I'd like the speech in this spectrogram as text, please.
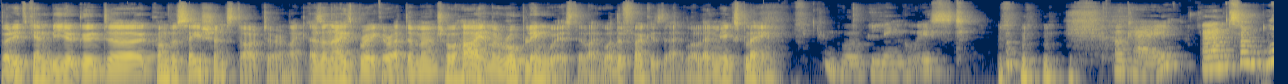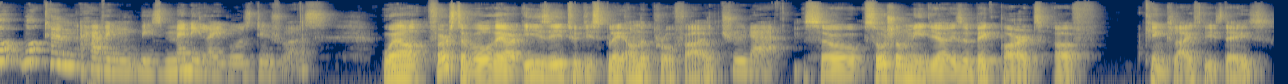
But it can be a good uh, conversation starter, like as an icebreaker at the munch. Oh, hi, I'm a rope linguist. They're like, what the fuck is that? Well, let me explain. Rope linguist. okay. Um. So what what can having these many labels do for us? Well, first of all, they are easy to display on a profile. True that. So, social media is a big part of kink life these days.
